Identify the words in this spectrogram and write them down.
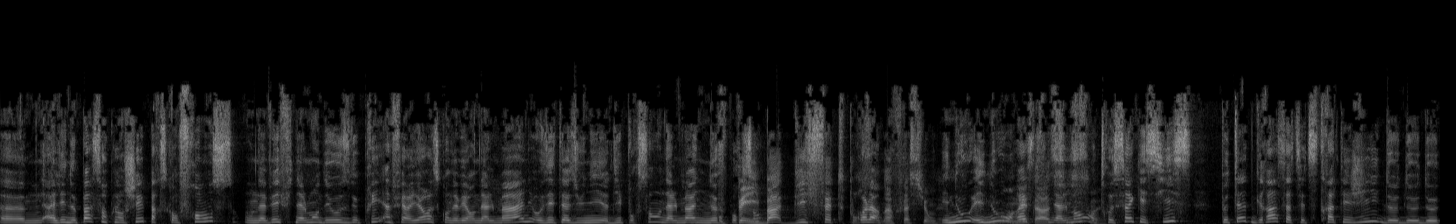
Euh, allait ne pas s'enclencher parce qu'en France, on avait finalement des hausses de prix inférieures à ce qu'on avait en Allemagne, aux États-Unis 10%, en Allemagne 9%. Aux Pays-Bas 17% d'inflation. Et nous, et nous, on, reste finalement entre 5 et 6 peut-être grâce à cette stratégie de, de- de-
